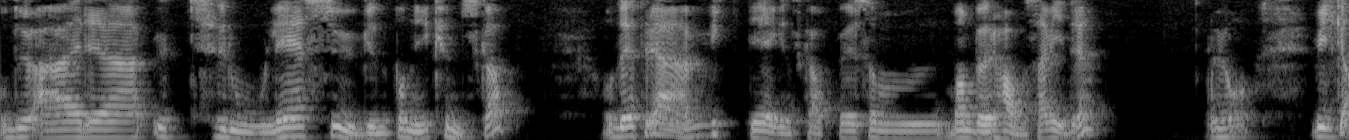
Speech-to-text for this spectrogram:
Og du er eh, utrolig sugen på ny kunnskap. Og det tror jeg er viktige egenskaper som man bør ha med seg videre. Jo. Hvilke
